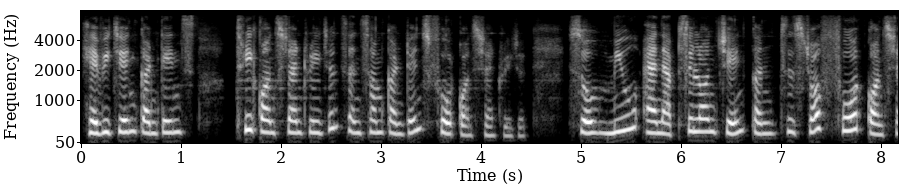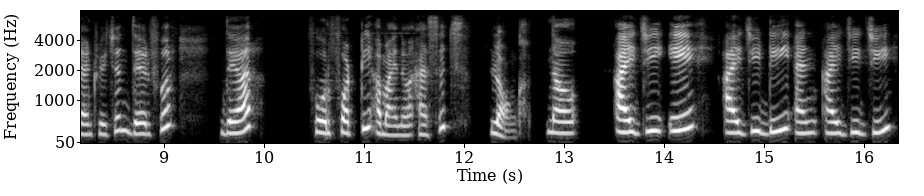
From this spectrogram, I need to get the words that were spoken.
heavy chain contains three constant regions and some contains four constant regions. So mu and epsilon chain consist of four constant regions. Therefore, they are 440 amino acids long. Now, IgA, IgD and IgG,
